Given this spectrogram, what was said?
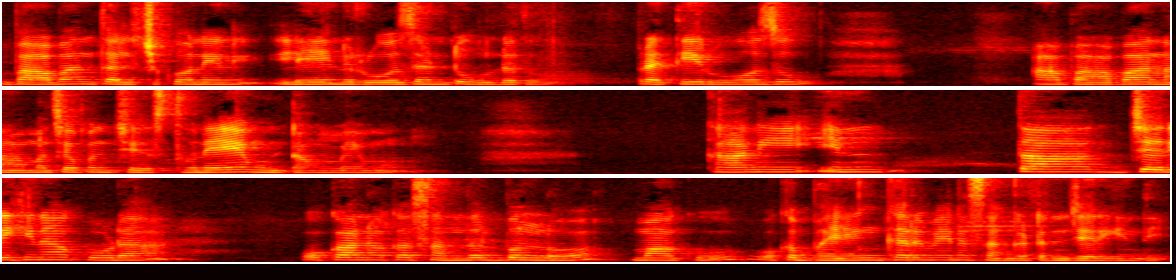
బాబాను తలుచుకొని లేని రోజంటూ ఉండదు. ప్రతిరోజు ఆ బాబా నామజపం చేస్తూనే ఉంటాం మేము. కానీ ఇంత జరిగినా కూడా ఒకానొక సందర్భంలో మాకు ఒక భయంకరమైన సంఘటన జరిగింది.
